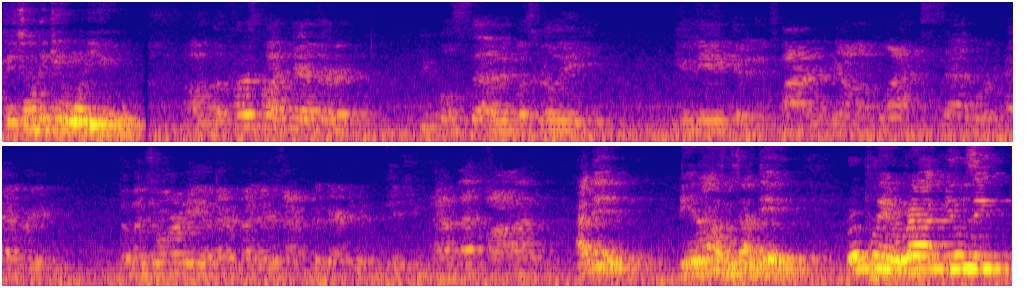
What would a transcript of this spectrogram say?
Because you only get one of you. the first Black Panther, people said it was really unique and inspiring to be on a black set where every, the majority of everybody there is African American. Did you have that vibe? I did. Being honest with I did. We were playing rap music,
